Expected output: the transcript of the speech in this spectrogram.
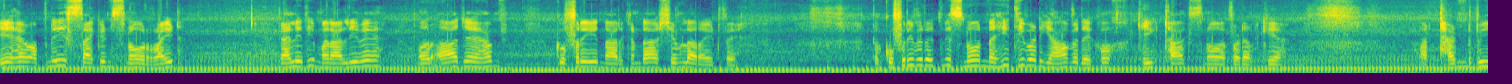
ये है अपनी सेकंड स्नो राइड पहली थी मनाली में और आज है हम कुफरी, नारकंडा, शिमला राइड पे। तो कुफरी में तो इतनी स्नो नहीं थी बट यहाँ पे देखो ठीक ठाक स्नो है पड़ रखी है। और ठंड भी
